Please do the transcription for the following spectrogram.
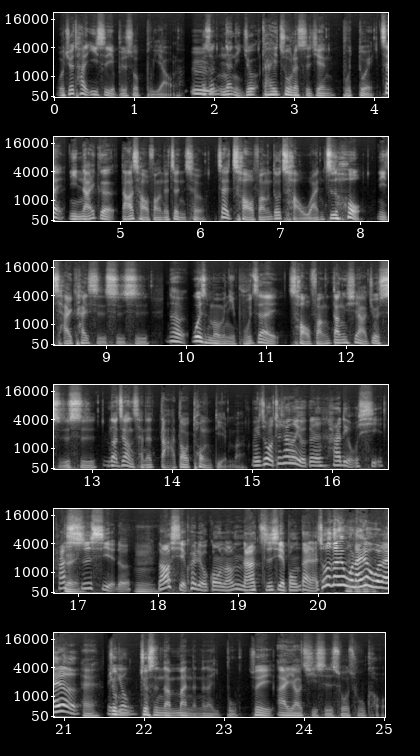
我觉得他的意思也不是说不要了，他说那你就该做的时间不对，在你拿一个打炒房的政策，在炒房都炒完之后，你才开始实施。那为什么你不在炒房当下就实施？那这样才能达到痛点嘛？没错，就像有个人他流血，他失血了，嗯，然后血快流光，然后你拿止血绷带来说：“哎，我来了，我来了。”哎，就就是那慢的那一步，所以爱要及时说出口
